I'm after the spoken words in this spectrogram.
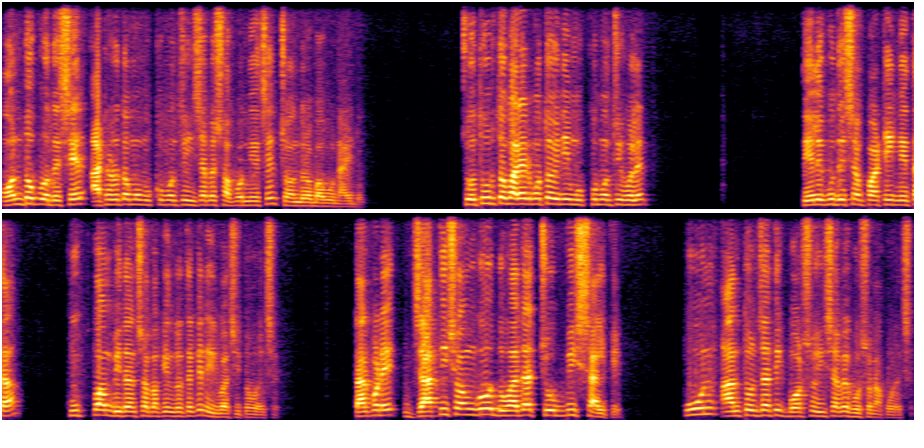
অন্ধ্রপ্রদেশের আঠারোতম মুখ্যমন্ত্রী হিসাবে শপথ নিয়েছেন চন্দ্রবাবু নাইডু। চতুর্থবারের মতো ইনি মুখ্যমন্ত্রী হলেন। তেলেগু দেশম পার্টির নেতা কুপ্পাম বিধানসভা কেন্দ্র থেকে নির্বাচিত হয়েছে তারপরে জাতিসংঘ দু হাজার চব্বিশ সালকে কোন আন্তর্জাতিক বর্ষ হিসাবে ঘোষণা করেছে?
